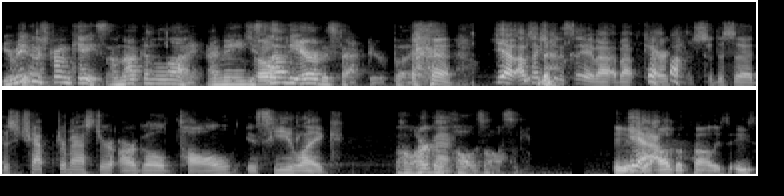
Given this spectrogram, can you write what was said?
You're making yeah. a strong case. I'm not going to lie. I mean, you so, still have the Erebus factor, but yeah, I was actually going to say about about characters. so this uh this chapter master Argel Tal is he like? Oh, Argel uh, Tal is awesome. He is, yeah, yeah. Argel Tal is he's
